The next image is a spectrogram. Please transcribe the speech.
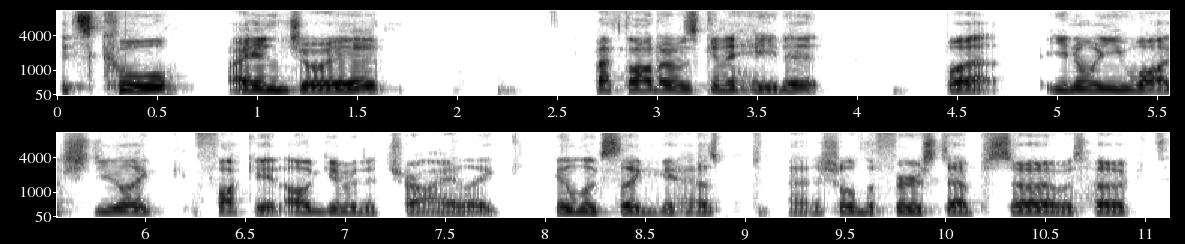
it's cool. I enjoy it. I thought I was gonna hate it, but you know when you watch, you're like, "Fuck it, I'll give it a try." Like, it looks like it has potential. The first episode, I was hooked.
